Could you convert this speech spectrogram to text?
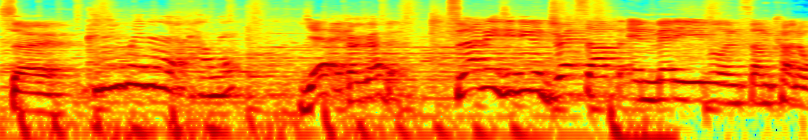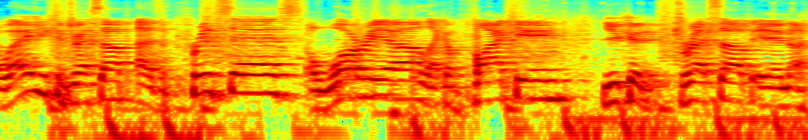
So Can I wear the helmet? Yeah, go grab it. So that means you need to dress up in medieval in some kind of way. You can dress up as a princess, a warrior, like a Viking. You could dress up in a,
